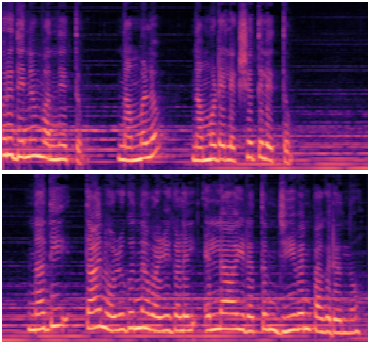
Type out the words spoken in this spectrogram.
ഒരു ദിനം വന്നെത്തും. നമ്മളും നമ്മുടെ ലക്ഷ്യത്തിലെത്തും. നദി താൻ ഒഴുകുന്ന വഴികളിൽ എല്ലായിടത്തും ജീവൻ പകരുന്നു.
